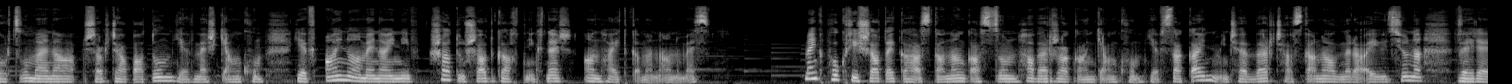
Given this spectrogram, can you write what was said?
գործում է նա շրջապատում եւ մեր կյանքում, եւ այնուամենայնիվ շատ ու շատ գաղտնիքներ անհայտ կմնան մեզ։ այն Մենք փոքրի շատ է կհասկանանք Աստծուն հավերժական կյանքում եւ սակայն մինչեւ վերջ հասկանալ նրա էությունը վեր է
